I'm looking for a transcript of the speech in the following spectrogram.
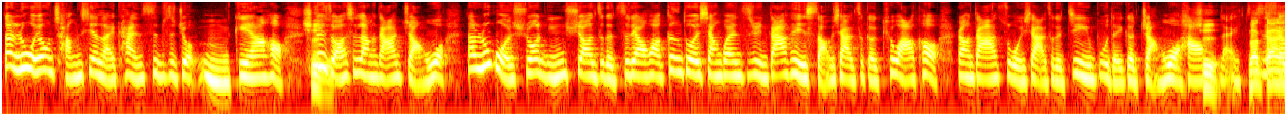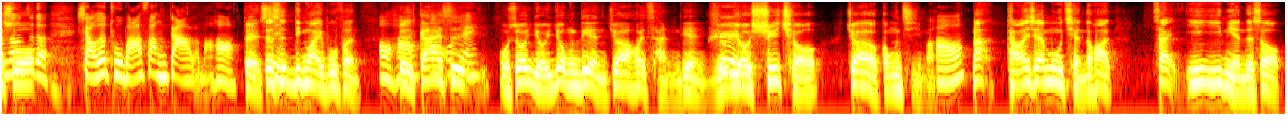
那如果用长线来看，是不是就嗯惊哈？最主要是让大家掌握。那如果说您需要这个资料的话，更多的相关资讯，大家可以扫一下这个 QR code，让大家做一下这个。进一步的一个掌握，好，是来，那刚刚说这个小的图把它放大了嘛，哈，对，这是另外一部分。哦，好，对，刚才是我说有用电就要会产电，有有需求就要有供给嘛。好，那台湾现在目前的话，在一一年的时候，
